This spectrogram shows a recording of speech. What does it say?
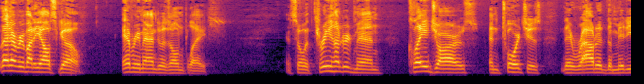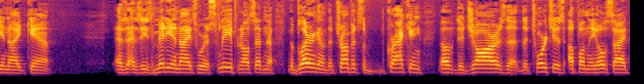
Let everybody else go, every man to his own place. And so, with 300 men, clay jars, and torches, they routed the Midianite camp as, as these Midianites were asleep, and all of a sudden the, the blaring of the trumpets, the cracking of the jars, the, the torches up on the hillside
